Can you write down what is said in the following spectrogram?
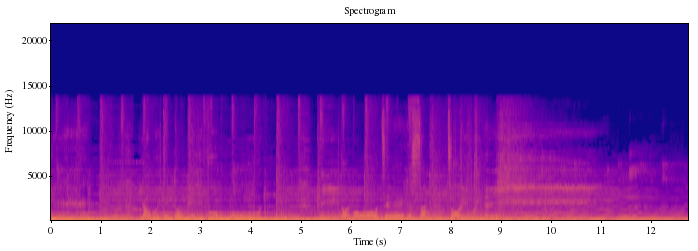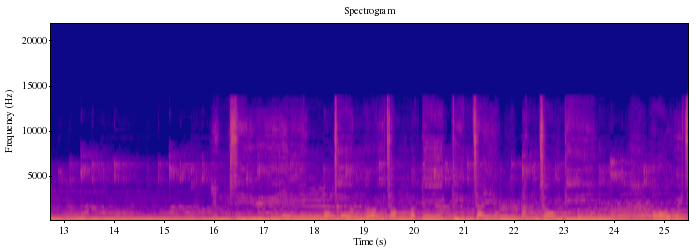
远，也会听到你呼唤，期待我这一生再会你。沉默的天际，问苍天。可会知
